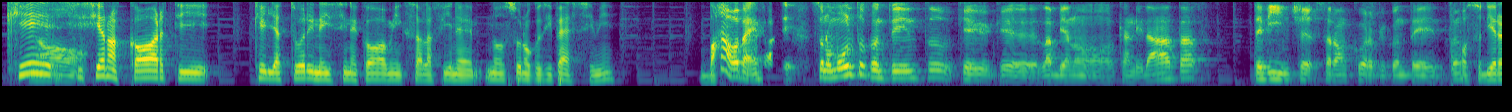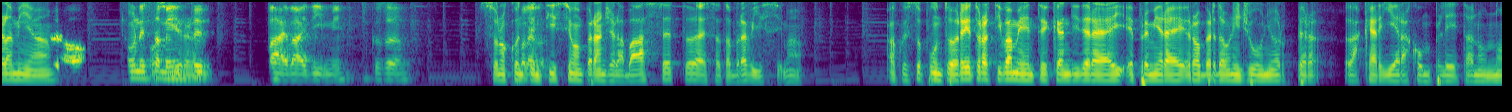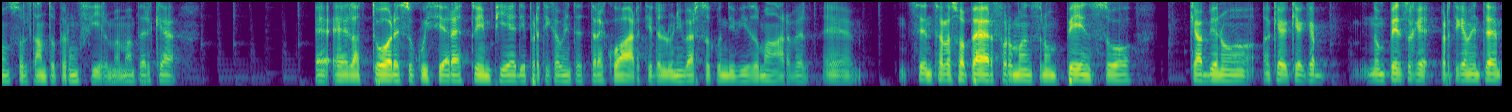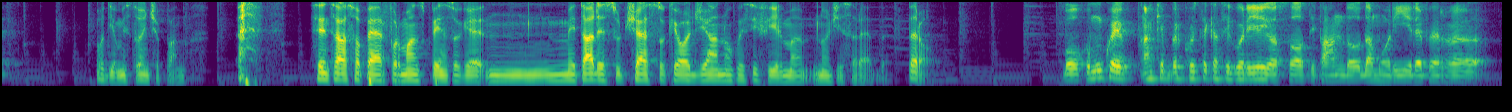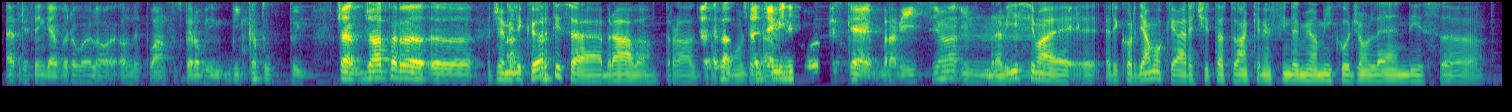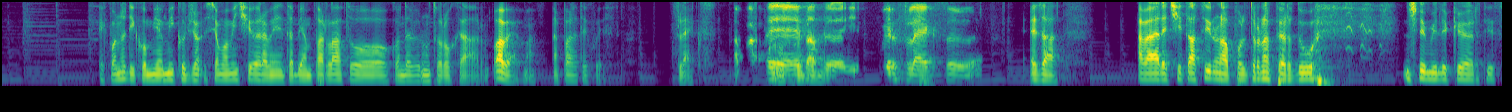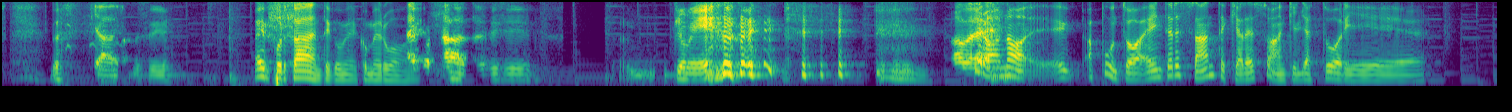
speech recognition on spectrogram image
Che No. si siano accorti che gli attori nei cinecomics alla fine non sono così pessimi? Bah, No, vabbè, infatti sono molto contento che, che l'abbiano candidata. Se vince sarò ancora più contento. posso dire la mia? Però, onestamente, dire- vai, vai, dimmi. Cosa... Sono la- contentissimo per Angela Bassett, è stata bravissima. A questo punto, retroattivamente, candiderei e premierei Robert Downey Jr. per la carriera completa, non, non soltanto per un film, ma perché è, è l'attore su cui si è retto in piedi praticamente tre quarti dell'universo condiviso Marvel. E senza la sua performance non penso che abbiano... che- che- che- non penso che praticamente... Oddio, mi sto inceppando. Senza la sua performance penso che mm, metà del successo che oggi hanno questi film non ci sarebbe. Però, Boh, comunque, anche per queste categorie io sto tifando da morire per eh, Everything Everywhere All at Once. Spero vin- vinca tutti. Cioè, già per... eh, Jamie Lee ah, Curtis è brava, tra l'altro. Cioè, esatto, brava. Jamie Lee Curtis che è bravissima. in- Bravissima e, e ricordiamo che ha recitato anche nel film del mio amico John Landis. eh, e quando dico mio amico siamo amici veramente, abbiamo parlato quando è venuto a Locarno. Vabbè, ma a parte questo. Flex. A parte, esatto, il Weird Flex. Esatto. Aveva recitato in una poltrona per due Jamie Lee Curtis. Chiaro, sì, sì. È importante come, come ruolo. È importante, sì, sì. Più o meno. Vabbè. Però no, eh, appunto è interessante che adesso anche gli attori eh,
